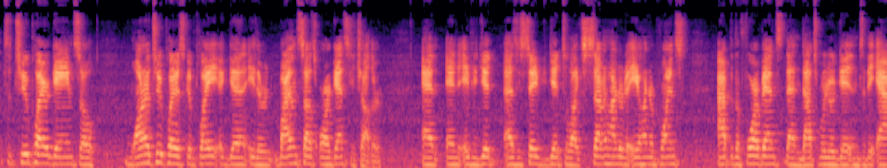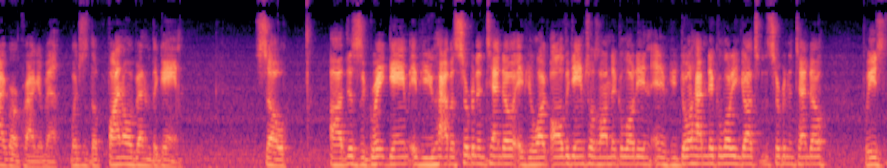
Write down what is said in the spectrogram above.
it's a two-player game, so one or two players can play again either by themselves or against each other. And and if you get, as you say, you get to like 700 to 800 points after the four events, then that's where you'll get into the Aggro Crag event, which is the final event of the game. So uh, this is a great game. If you have a Super Nintendo, if you like all the game shows on Nickelodeon, and if you don't have Nickelodeon Guts for the Super Nintendo, please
